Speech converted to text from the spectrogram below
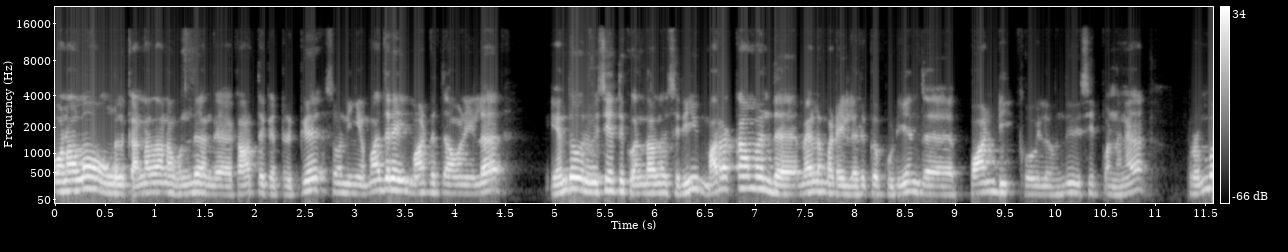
போனாலும் உங்களுக்கு அன்னதானம் வந்து அங்கே காத்துக்கிட்டு இருக்கு ஸோ நீங்கள் மதுரை மாட்டுத்தாவணியில் எந்த ஒரு விஷயத்துக்கு வந்தாலும் சரி மறக்காமல் இந்த மேலமடையில் இருக்கக்கூடிய இந்த பாண்டி கோவிலை வந்து விசிட் பண்ணுங்கள் ரொம்ப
